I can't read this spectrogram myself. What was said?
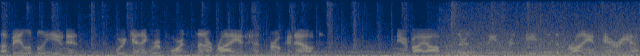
Available units. We're getting reports that a riot has broken out. Nearby officers, please proceed to the Bryant area.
